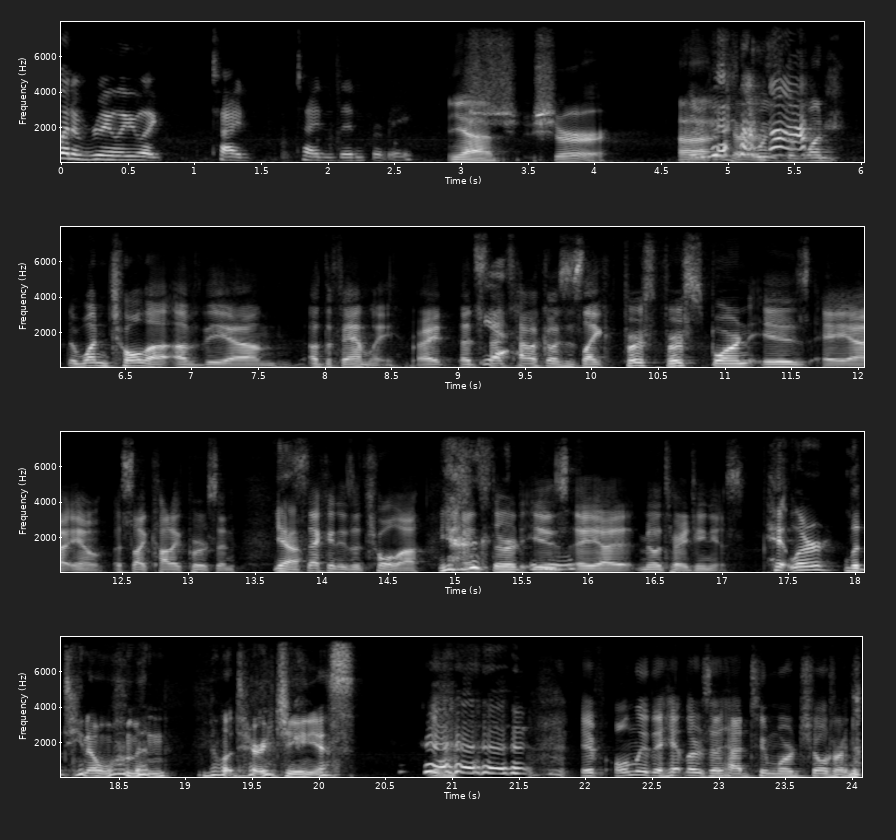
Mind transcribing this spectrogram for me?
would have really like tied tied it in for me. Yeah. Sh- sure. Uh, the one the one chola of the um of the family, right? That's Yeah. that's how it goes. It's like first firstborn is a uh, you know a psychotic person. Yeah. Second is a chola, Yeah. and third is a uh, military genius. Hitler, Latino woman, military genius. Yeah. If only the Hitlers had had two more children.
